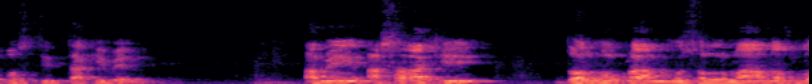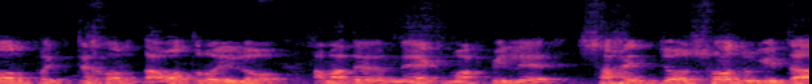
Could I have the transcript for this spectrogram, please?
উপস্থিত থাকিবেন। আমি আশা রাখি ধর্মপ্রাণ মুসলমান হলর প্রত্যেকর দাওয়াত রইল আমাদের নেক মাহফিলে সাহায্য, সহযোগিতা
